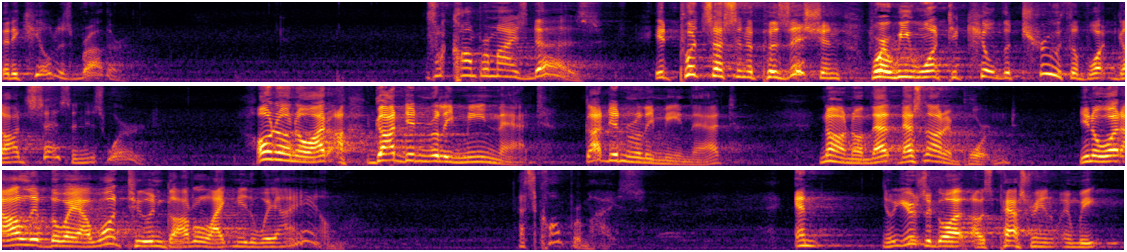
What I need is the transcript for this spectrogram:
that he killed his brother. That's what compromise does. It puts us in a position where we want to kill the truth of what God says in his word. Oh, no, no, I, God didn't really mean that. God didn't really mean that. No, no, that, that's not important. You know what? I'll live the way I want to, and God will like me the way I am. That's compromise. And you know, years ago, I, I was pastoring, and we,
